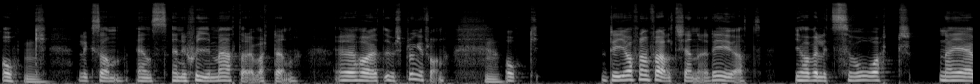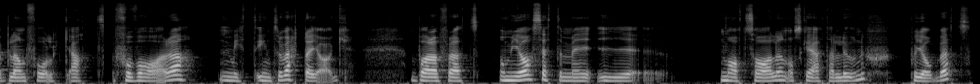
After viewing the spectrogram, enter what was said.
och Mm. liksom ens energimätare, vart den eh, har ett ursprung ifrån. Mm. Och det jag framförallt känner det är ju att jag har väldigt svårt när jag är bland folk att få vara mitt introverta jag. Bara för att om jag sätter mig i matsalen och ska äta lunch på jobbet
